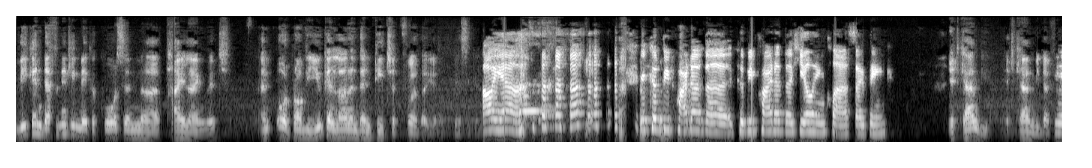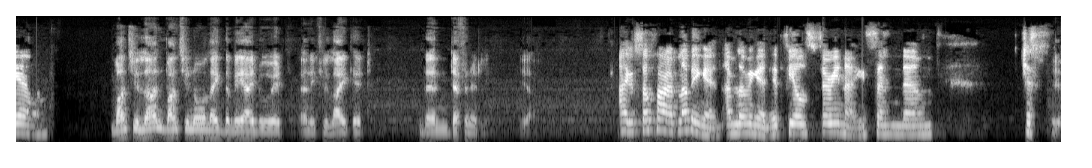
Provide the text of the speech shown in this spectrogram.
we can definitely make a course in uh, Thai language, and or probably you can learn and then teach it further. You know, basically. oh yeah. it could be part of the. It could be part of the healing class. I think. It can be. It can be definitely. Yeah. Once you learn, once you know like the way I do it, and if you like it, then definitely, yeah. I so far I'm loving it. I'm loving it. It feels very nice and um, just Yeah.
